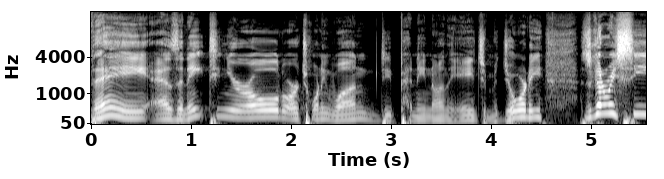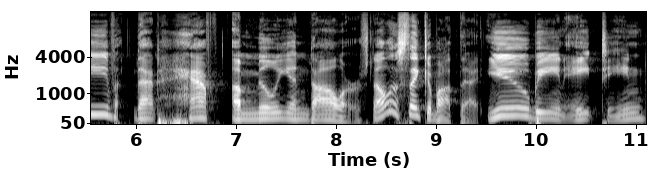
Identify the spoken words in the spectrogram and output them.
they, as an 18 year old or 21, depending on the age of majority, is going to receive that half a million dollars. Now let's think about that. You being 18,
